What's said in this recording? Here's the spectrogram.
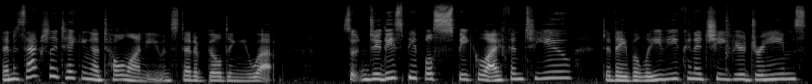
then it's actually taking a toll on you instead of building you up. So, do these people speak life into you? Do they believe you can achieve your dreams?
